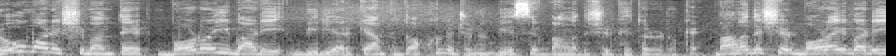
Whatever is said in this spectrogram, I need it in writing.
রৌমারি সীমান্তের বড়ই বাড়ি বিডিআর ক্যাম্প দখলের জন্য বিএসএফ বাংলাদেশের ভেতরে ঢোকে। বাংলাদেশের বড়াই বাড়ি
